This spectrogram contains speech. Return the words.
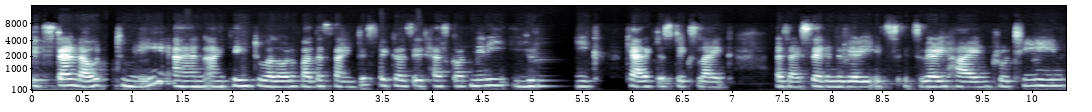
it stand out to me, and I think to a lot of other scientists because it has got many unique characteristics like as I said in the very, it's it's very high in protein,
